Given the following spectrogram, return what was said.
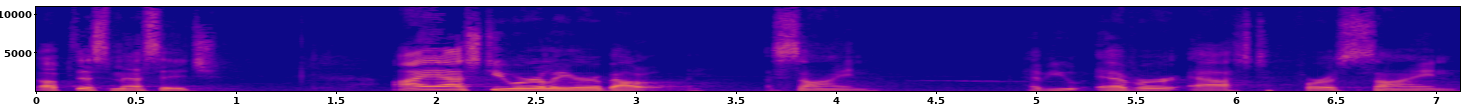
up this message, I asked you earlier about a sign. Have you ever asked for a sign?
